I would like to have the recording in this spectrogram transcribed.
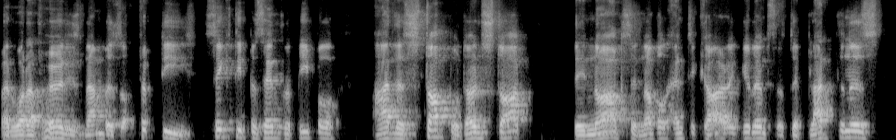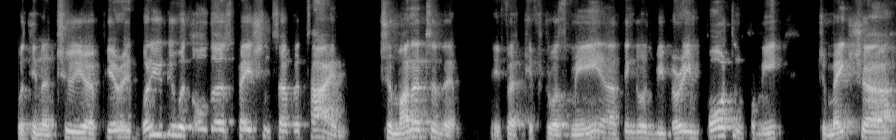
but what I've heard is numbers of 50, 60% of the people either stop or don't start their NOACs, their novel anticoagulants, their blood thinners within a two-year period. What do you do with all those patients over time to monitor them? If, if it was me, I think it would be very important for me to make sure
